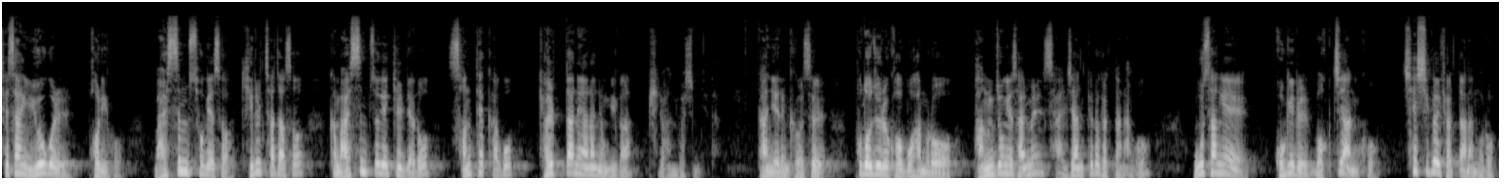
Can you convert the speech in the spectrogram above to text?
세상의 유혹을 버리고 말씀 속에서 길을 찾아서 그 말씀 속의 길대로 선택하고 결단해야 하는 용기가 필요한 것입니다. 다니엘은 그것을 포도주를 거부함으로 방종의 삶을 살지 않기로 결단하고 우상의 고기를 먹지 않고 채식을 결단함으로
